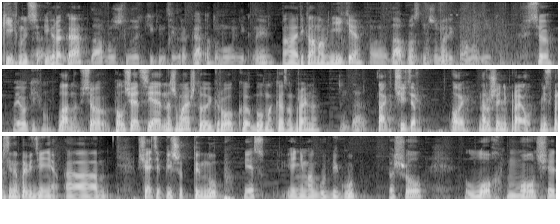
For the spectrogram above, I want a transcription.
кикнуть э, игрока, Да, можешь нажать кикнуть игрока, потом его никнейм. э, реклама в нике. Э, Да, просто нажимай рекламу в нике. Все, я его кикнул. Ладно, все. Получается, я нажимаю, что игрок был наказан, правильно? Да. Так, читер. Ой, нарушение правил. Неспортивное поведение. А, в чате пишет, ты нуб, я, я не могу, бегу, пошел. Лох, молча.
